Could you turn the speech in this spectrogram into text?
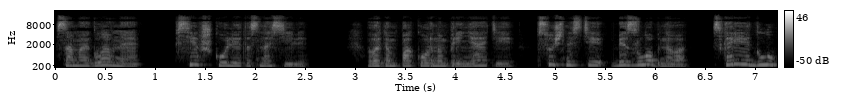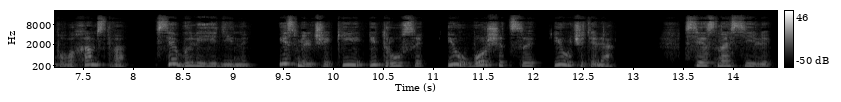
Самое главное, все в школе это сносили. В этом покорном принятии, в сущности, беззлобного, скорее глупого хамства, все были едины. И смельчаки, и трусы, и уборщицы, и учителя. Все сносили,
